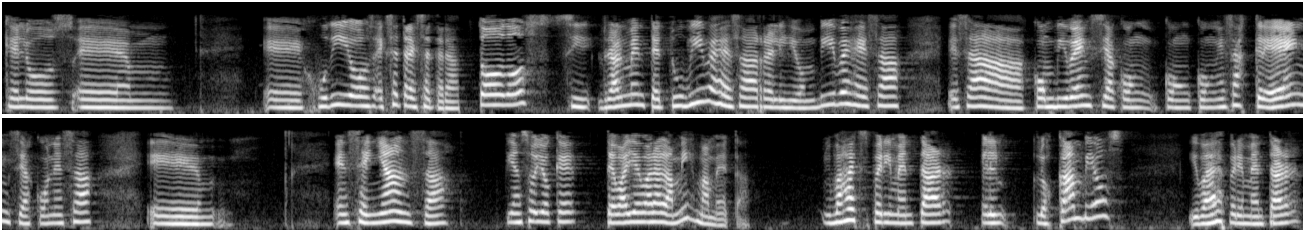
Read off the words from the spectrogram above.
que los... Eh, eh, judíos, etcétera, etcétera. Todos, si realmente tú vives esa religión, vives esa, esa convivencia con, con, esas creencias, con esa eh, enseñanza, pienso yo que te va a llevar a la misma meta. Y vas a experimentar el, los cambios y vas a experimentar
